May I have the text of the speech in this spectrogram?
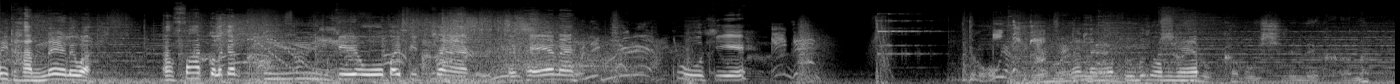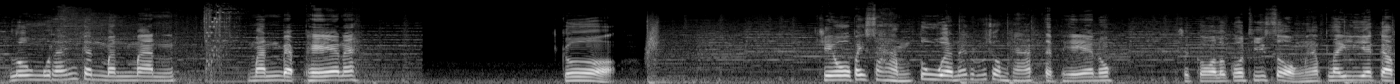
ไม่ทันแน่เลยว่ะอะฟาดก่อนละกันเกโอไปปิดฉากแต่แพ้นะ โอเค นั่นแหละครับคุณผู้ชมครับลงแรงกันมันมันมันแบบแพ้นะ ก็เคโอไป 3 ตัวนะคุณผู้ชมครับ แต่แพ้นาะสกอร์แล้วก็ที่ 2 นะครับไล่เลียกลับ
